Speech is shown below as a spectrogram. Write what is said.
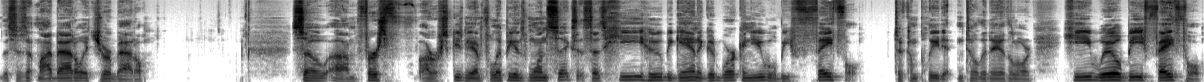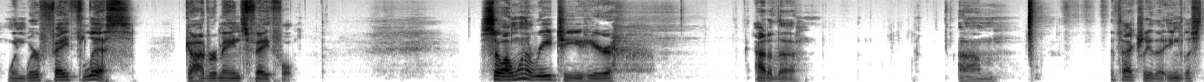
This isn't my battle; it's your battle. So, um, first, or excuse me, in Philippians one six, it says, "He who began a good work in you will be faithful to complete it until the day of the Lord." He will be faithful. When we're faithless, God remains faithful. So I want to read to you here out of the um, it's actually the English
